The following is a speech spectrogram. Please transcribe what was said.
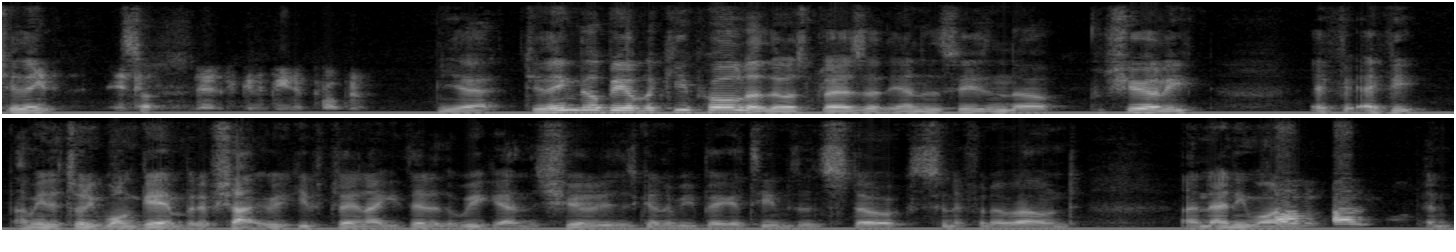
Do you think- so- that's going to be the problem. Yeah. Do you think they'll be able to keep hold of those players at the end of the season, though? Surely, if if he, I mean, it's only one game, but if Shaqiri keeps playing like he did at the weekend, surely there's going to be bigger teams than Stoke sniffing around, and anyone I'm, I'm, and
